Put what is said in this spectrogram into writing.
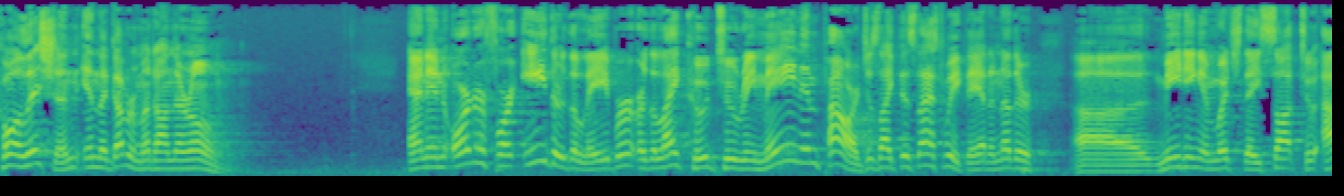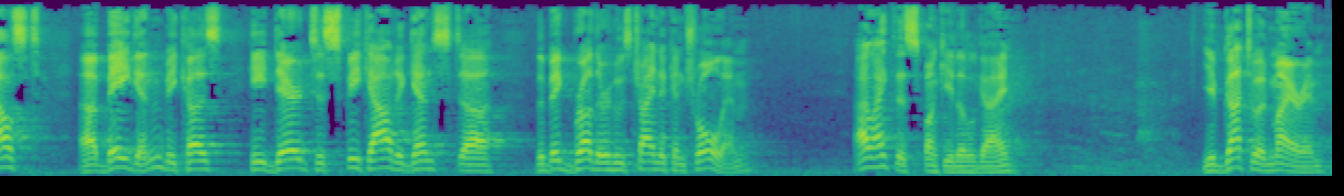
coalition in the government on their own. And in order for either the Labor or the Likud to remain in power, just like this last week, they had another uh, meeting in which they sought to oust uh, Begin because he dared to speak out against uh, the big brother who's trying to control him. I like this spunky little guy. You've got to admire him.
